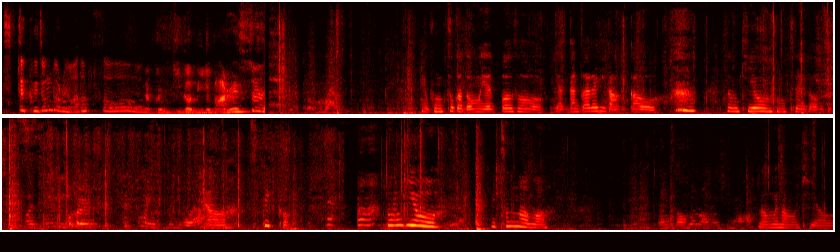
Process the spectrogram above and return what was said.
진짜 그 정도로 맛없어. 야 그럼 네가 미리 말을 했어야 이 봉투가 너무 예뻐서 약간 자르기가 아까워. 너무 귀여운 봉투에 넣어주셨어. 뭘 찍고 있는 거야? 어, 스티커. 아, 너무 귀여워. 미쳤나봐. 너무너무 귀여워. 너무너무 귀여워.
